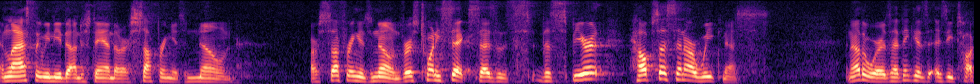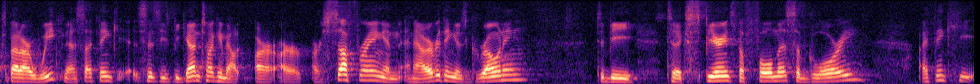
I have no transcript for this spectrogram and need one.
And lastly, we need to understand that our suffering is known. Our suffering is known. Verse 26 says the Spirit helps us in our weakness. In other words, I think as, as he talks about our weakness, I think since he's begun talking about our, our, our suffering and, and how everything is groaning to, be, to experience the fullness of glory, I think he,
